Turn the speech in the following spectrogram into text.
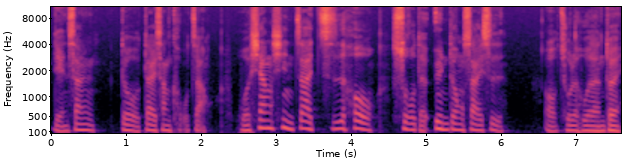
脸上都有戴上口罩。我相信在之后说的运动赛事，哦，除了湖人队，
